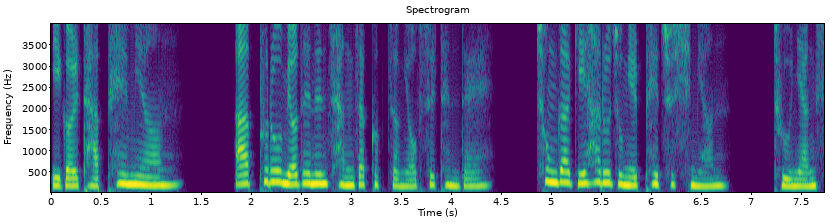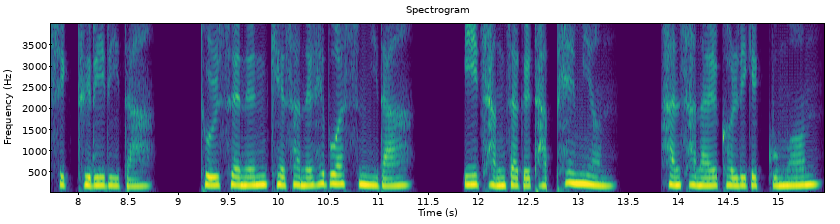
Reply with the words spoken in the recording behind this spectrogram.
이걸 다 패면 앞으로 몇 해는 장작 걱정이 없을 텐데 총각이 하루 종일 패주시면 두 냥씩 드리리다. 돌쇠는 계산을 해보았습니다. 이 장작을 다 패면 한 사날 걸리겠구먼.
